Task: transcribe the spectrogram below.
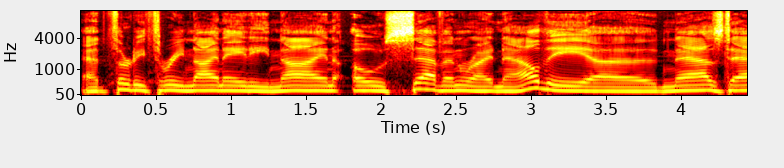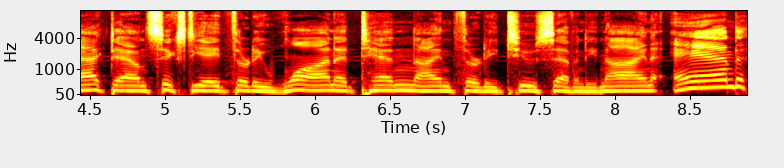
at 33,989.07 right now. The uh, Nasdaq down 68.31 at 10,932.79, and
